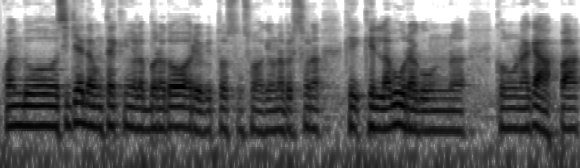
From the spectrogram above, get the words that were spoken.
Quando si chiede a un tecnico di laboratorio, piuttosto insomma, che a una persona che, che lavora con, con, una K,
